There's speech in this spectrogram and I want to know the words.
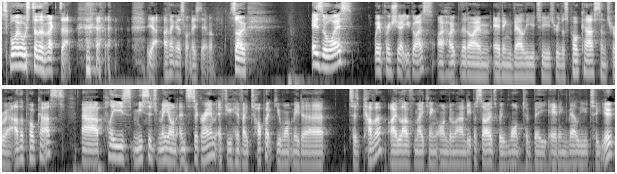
spoils to the victor. yeah, I think that's what needs to happen. So, as always, we appreciate you guys. I hope that I'm adding value to you through this podcast and through our other podcasts. Uh, please message me on Instagram if you have a topic you want me to to cover. I love making on-demand episodes. We want to be adding value to you.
